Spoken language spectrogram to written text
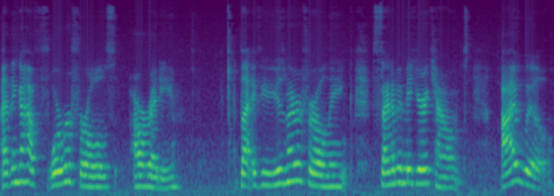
I think I have four referrals already. But if you use my referral link, sign up and make your account, I will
